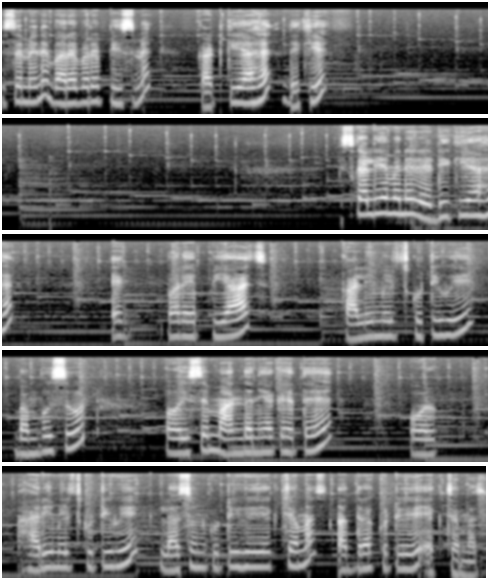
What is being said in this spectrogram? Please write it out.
इसे मैंने बड़े बड़े पीस में कट किया है। देखिए। इसका लिए मैंने रेडी किया है। एक बड़े प्याज, काली मिर्च कुटी हुई। बम्बू सूट और इसे मान धनिया कहते हैं और हरी मिर्च कुटी हुई, लहसुन कुटी हुई एक चम्मच, अदरक कुटी हुई एक चम्मच।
